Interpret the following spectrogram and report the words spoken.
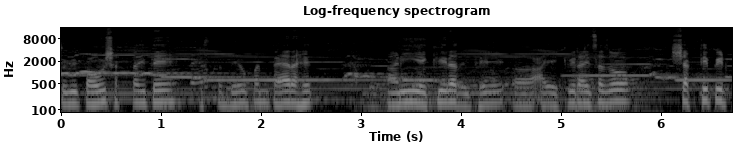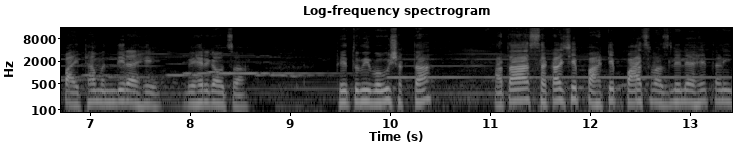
तुम्ही पाहू शकता इथे मस्त देव पण तयार आहेत. आणि एकविरा इथे अ, एकविराईचा जो शक्तिपीठ पायथा मंदिर आहे बेहरगावचा ते तुम्ही बघू शकता. आता सकाळचे पहाटे पाच वाजलेले आहेत आणि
